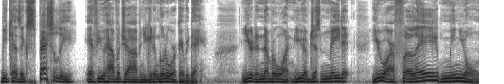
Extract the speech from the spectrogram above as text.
because, especially if you have a job and you get them go to work every day, you're the number one. You have just made it. You are filet mignon.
